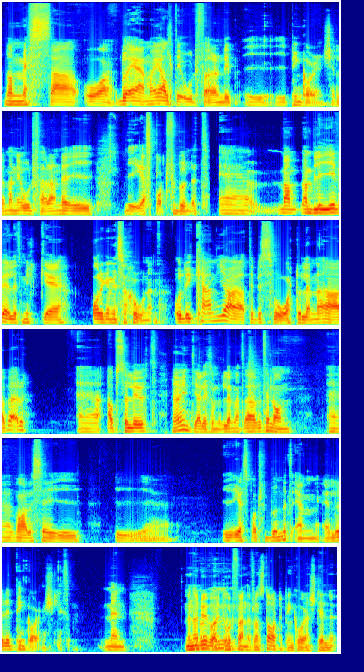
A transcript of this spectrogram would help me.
någon mässa och då är man ju alltid ordförande i, i, Pink Orange eller man är ordförande i, i e-sportförbundet. Eh, man, man blir väldigt mycket organisationen och det kan göra att det blir svårt att lämna över. Eh, absolut, nu har inte jag liksom lämnat över till någon eh, vare sig i, i, eh, i e-sportförbundet än eller i Pink Orange. Liksom. Men Men har du varit ordförande från start i Pink Orange till nu?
